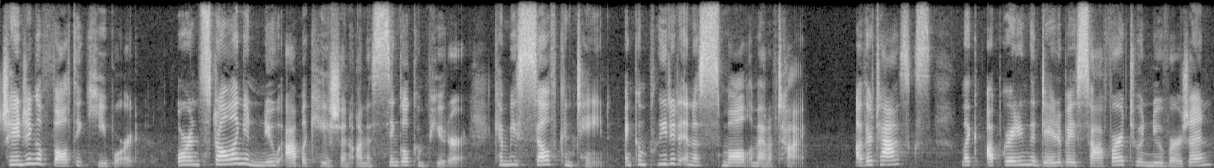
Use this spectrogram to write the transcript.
changing a faulty keyboard, or installing a new application on a single computer, can be self-contained and completed in a small amount of time. Other tasks, like upgrading the database software to a new version,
